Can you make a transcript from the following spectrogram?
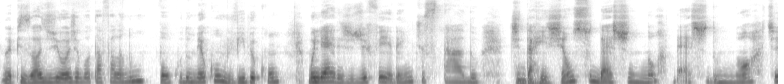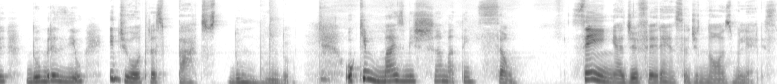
No episódio de hoje eu vou estar falando um pouco do meu convívio com mulheres de diferente estado, de, da região sudeste, nordeste, do norte do Brasil e de outras partes do mundo. O que mais me chama a atenção Sim, a diferença de nós mulheres.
